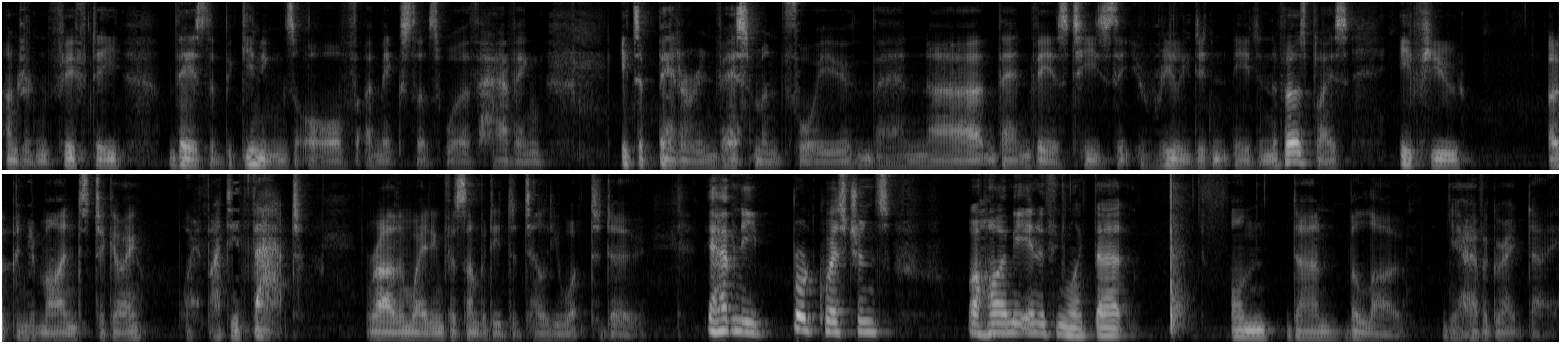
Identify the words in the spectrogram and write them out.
150 there's the beginnings of a mix that's worth having. It's a better investment for you than, uh, than VSTs that you really didn't need in the first place if you opened your mind to going, what if I did that? Rather than waiting for somebody to tell you what to do. If you have any broad questions, or hire me, anything like that, on down below. You have a great day.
